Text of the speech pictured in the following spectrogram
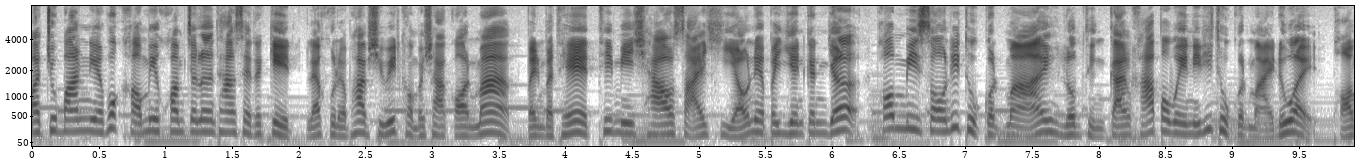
ปัจจุบันเนี่ยพวกเขามีความเจริญทางเศรษฐกิจ และคุณภาพชีวิตของประชากรมาก เป็นประเทศที่มีชาวสายเขียวเนี่ยไปเยือนกันเยอะ เพราะมีโซนที่ถูกกฎหมาย รวมถึงการค้าประเวณีที่ถูกกฎหมายด้วย พร้อม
